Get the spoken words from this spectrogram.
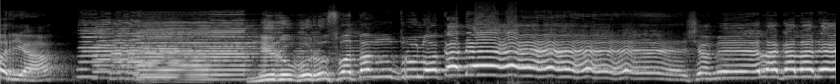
గురువర్య ఇరువురు స్వతంత్రులొక దేశమేలగలరే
